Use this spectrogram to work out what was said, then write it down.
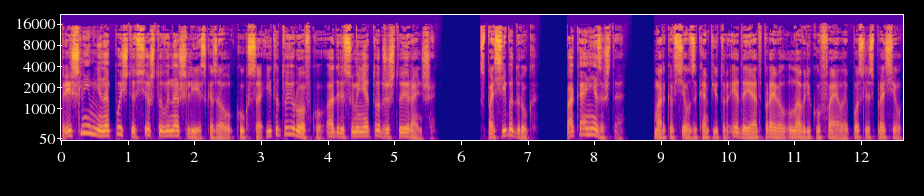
«Пришли мне на почту все, что вы нашли», — сказал Кукса, — «и татуировку. Адрес у меня тот же, что и раньше». «Спасибо, друг. Пока не за что». Марков сел за компьютер Эда и отправил Лаврику файлы, после спросил.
